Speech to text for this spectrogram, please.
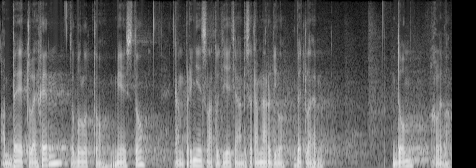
a Betlehem, to bolo to miesto, kam priniesla to dieťa, aby sa tam narodilo. Betlehem. Dom chleba.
